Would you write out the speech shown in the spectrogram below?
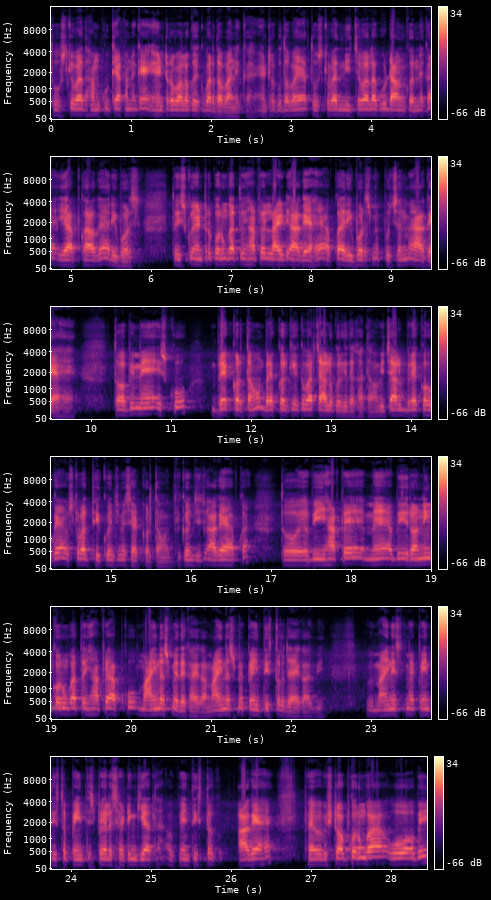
तो उसके बाद हमको क्या करने का है? एंटर वाला को एक बार दबाने का है। एंटर को दबाया तो उसके बाद नीचे वाला को डाउन करने का ये आपका आ गया रिवर्स तो इसको एंटर करूँगा तो यहाँ पर लाइट आ गया है। आपका रिवर्स में पोजिशन में आ गया है। तो अभी मैं इसको ब्रेक करता हूँ, ब्रेक करके एक बार चालू करके दिखाता हूँ। अभी चालू ब्रेक हो गया, उसके बाद फ्रीक्वेंसी में सेट करता हूँ। फ्रीक्वेंसी आ गया आपका। तो अभी यहाँ पे मैं अभी रनिंग करूँगा तो यहाँ पे आपको माइनस में दिखाएगा। माइनस में पैंतीस तक जाएगा अभी। माइनस में पैंतीस तक, पैंतीस पहले सेटिंग किया था, अब पैंतीस तक आ गया है। फिर अभी स्टॉप करूँगा, वो अभी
